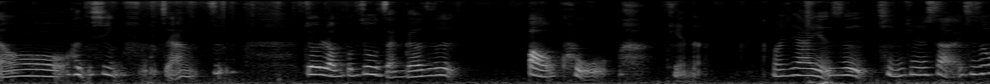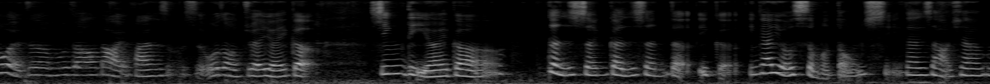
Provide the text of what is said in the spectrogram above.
然后很幸福这样子，就忍不住整个就是爆哭，天呐！我现在也是情绪上，其实我也真的不知道到底发生什么事。我总觉得有一个心底有一个更深更深的一个，应该有什么东西，但是好像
